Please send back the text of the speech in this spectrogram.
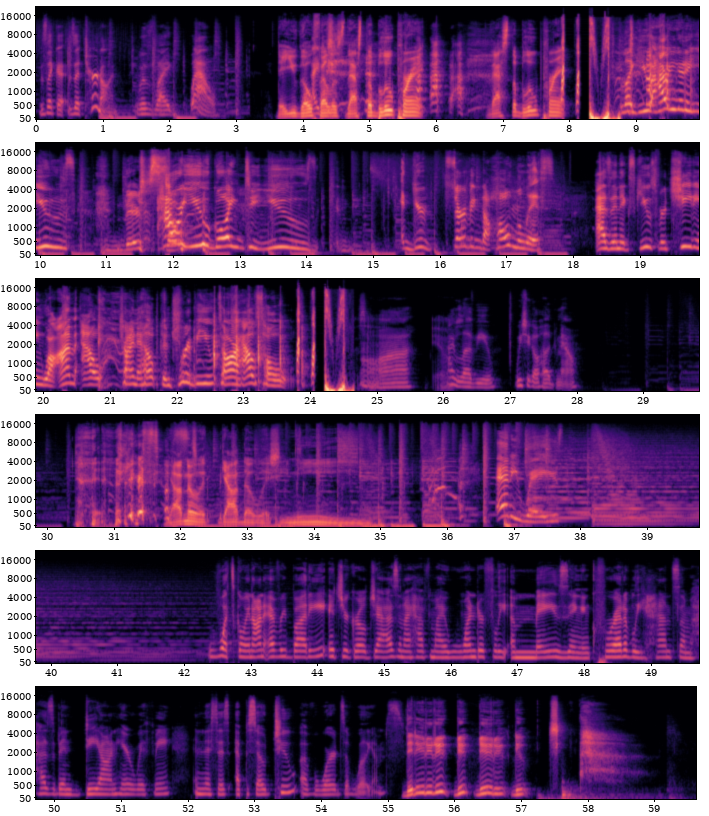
It was like a it was a turn on. It was like, wow. There you go, I- fellas. That's the blueprint. That's the blueprint. like you how are you gonna use There's how are you going to use and you're serving the homeless as an excuse for cheating while I'm out trying to help contribute to our household. Aw, I love you. We should go hug now. So y'all know it. Y'all know what she means. Anyways, what's going on, everybody? It's your girl Jazz, and I have my wonderfully amazing, incredibly handsome husband Dion here with me. And this is episode two of Words of Williams. Do do do do do do do.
